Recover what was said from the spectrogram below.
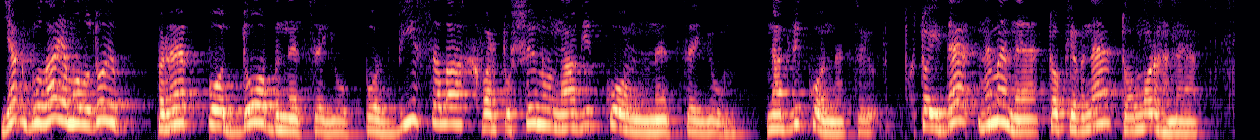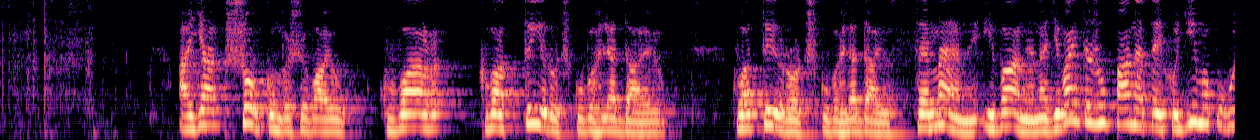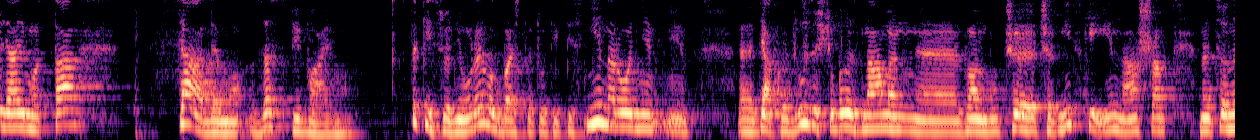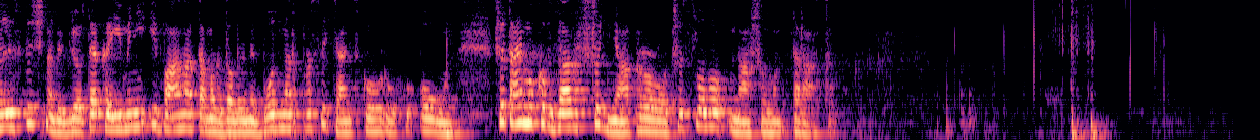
Як була я молодою преподобницею, повісила хвартушину на віконницею, над віконницею. Хто йде, не мене, то кивне, то моргне. А я шовком вишиваю, квар... квартирочку виглядаю. Квартирочку виглядаю. Семени, Іване, надівайте жупане та й ходімо, погуляємо та сядемо, заспіваємо. Ось такий сьогодні уривок, бачите, тут і пісні народні. І, дякую, друзі, що були з нами. Е, з вами був Чернівський і наша націоналістична бібліотека імені Івана та Магдалини Боднар просвітянського руху ОУН. Читаємо Кобзар щодня, пророче слово нашого Тараса.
